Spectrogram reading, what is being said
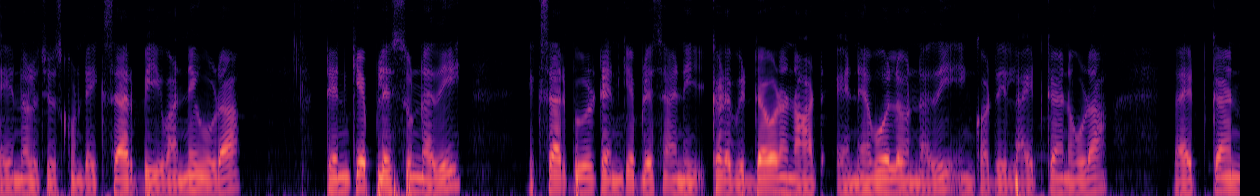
ఐఎన్ఎల్ చూసుకుంటే ఎక్స్ఆర్పి ఇవన్నీ కూడా టెన్ కే ప్లస్ ఉన్నది. ఎక్స్ఆర్పి కూడా టెన్ కే ప్లస్. అండ్ ఇక్కడ విత్డ్రా కూడా నాట్ ఎనేబుల్ ఉన్నది. ఇంకోటి లైట్ కాయిన్ కూడా లైట్ కాయిన్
